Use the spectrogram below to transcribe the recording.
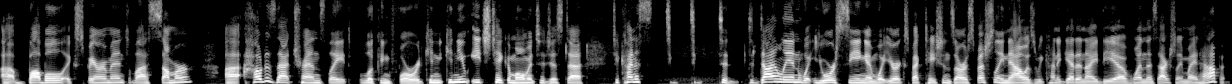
uh, bubble experiment last summer. Uh, how does that translate looking forward? Can can you each take a moment to just uh, to kind of to, to, to to dial in what you're seeing and what your expectations are, especially now as we kind of get an idea of when this actually might happen?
